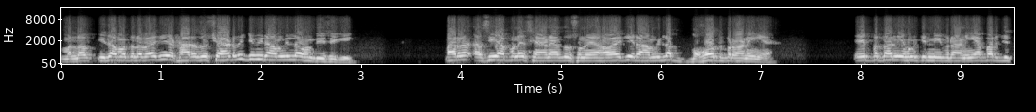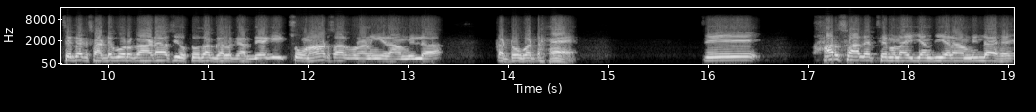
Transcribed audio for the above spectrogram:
ਮਤਲਬ ਇਹਦਾ ਮਤਲਬ ਹੈ ਕਿ 1866 ਵਿੱਚ ਵੀ ਰਾਮਲੀਲਾ ਹੁੰਦੀ ਸੀਗੀ। ਪਰ ਅਸੀਂ ਆਪਣੇ ਸਿਆਣਿਆਂ ਤੋਂ ਸੁਣਿਆ ਹੋਇਆ ਕਿ ਰਾਮਲੀਲਾ ਬਹੁਤ ਪੁਰਾਣੀ ਹੈ। ਇਹ ਪਤਾ ਨਹੀਂ ਹੁਣ ਕਿੰਨੀ ਪੁਰਾਣੀ ਹੈ, ਪਰ ਜਿੱਥੇ ਤੱਕ ਸਾਡੇ ਕੋਲ ਰਿਕਾਰਡ ਹੈ, ਅਸੀਂ ਉੱਥੋਂ ਤੱਕ ਗੱਲ ਕਰਦੇ ਹਾਂ ਕਿ 159 ਸਾਲ ਪੁਰਾਣੀ ਇਹ ਰਾਮਲੀਲਾ ਘੱਟੋ ਘੱਟ ਹੈ। ਤੇ ਹਰ ਸਾਲ ਇੱਥੇ ਮਨਾਈ ਜਾਂਦੀ ਹੈ ਰਾਮਲੀਲਾ ਹੈ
